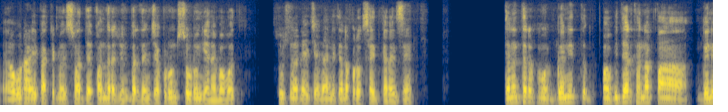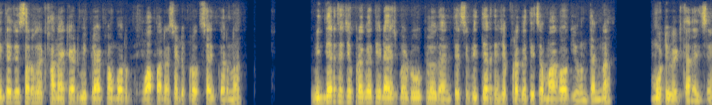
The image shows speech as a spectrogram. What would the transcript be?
उन्हाळी पॅकेटमध्ये स्वाध्याय पंधरा जून पर्यंत त्यांच्याकडून सोडून घेण्याबाबत सूचना द्यायच्या आणि त्यांना प्रोत्साहित करायचे. त्यानंतर गणित विद्यार्थ्यांना पा- गणिताचे सर्व खान अकॅडमी प्लॅटफॉर्मवर वापरण्यासाठी प्रोत्साहित करणं. विद्यार्थ्याची प्रगती डॅशबोर्ड उपलब्ध आणि त्याचे विद्यार्थ्यांच्या प्रगतीचा मागोवा घेऊन त्यांना मोटिवेट करायचे.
